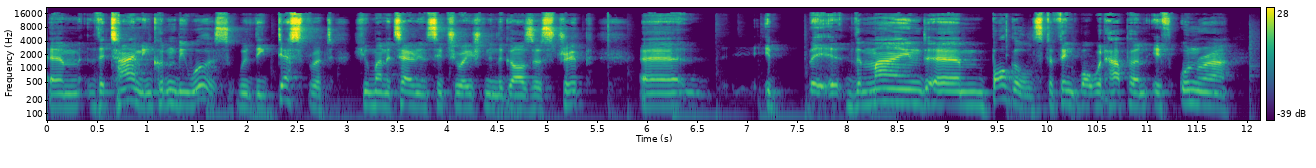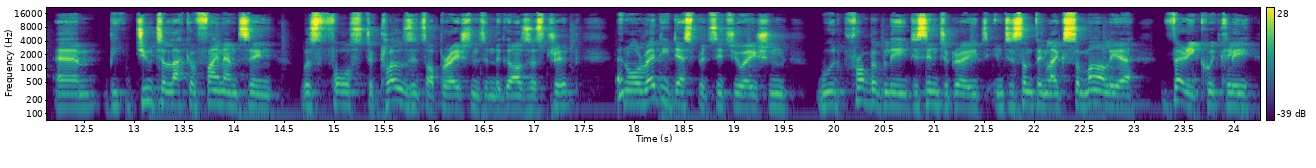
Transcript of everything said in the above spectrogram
um, the timing couldn't be worse with the desperate humanitarian situation in the Gaza Strip it, it, the mind um, boggles to think what would happen if UNRWA, um, be, due to lack of financing, was forced to close its operations in the Gaza Strip. An already desperate situation would probably disintegrate into something like Somalia very quickly.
